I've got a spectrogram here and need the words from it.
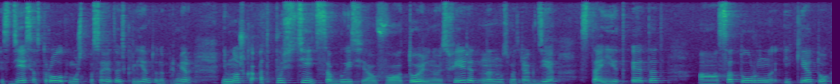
Здесь астролог может посоветовать клиенту, например, немножко отпустить события в той или иной сфере, ну, смотря где стоит этот а, Сатурн и Кету,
